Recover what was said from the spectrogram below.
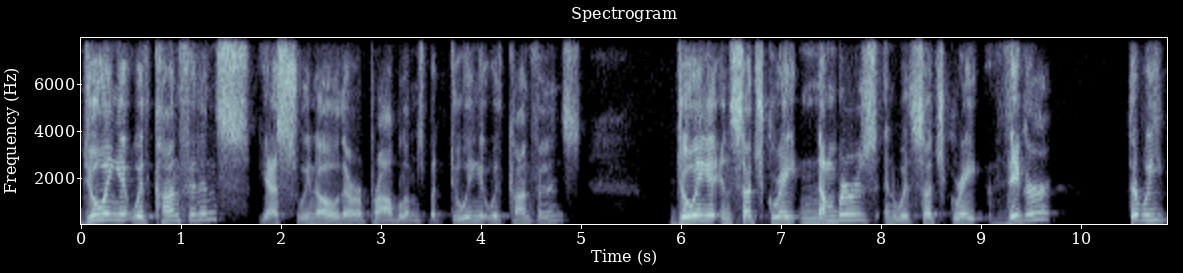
doing it with confidence. Yes, we know there are problems, but doing it with confidence, doing it in such great numbers and with such great vigor that we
